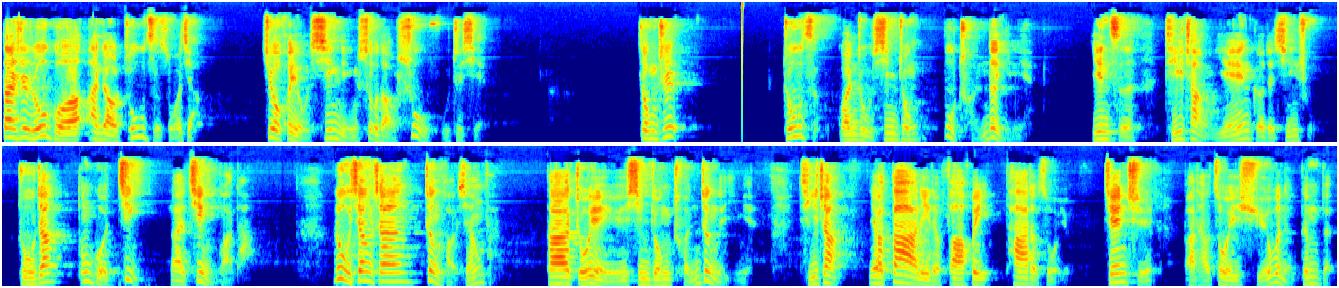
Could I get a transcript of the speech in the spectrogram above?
但是如果按照朱子所讲，就会有心灵受到束缚之嫌。总之，朱子关注心中不纯的一面，因此提倡严格的心术，主张通过静来净化它。陆香山正好相反，他着眼于心中纯正的一面，提倡要大力的发挥它的作用，坚持把它作为学问的根本。《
